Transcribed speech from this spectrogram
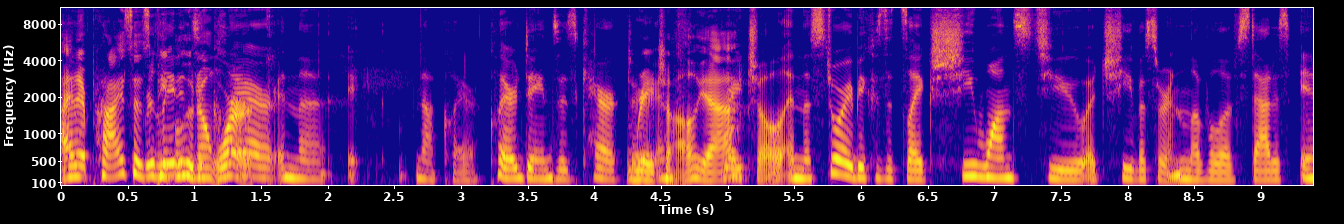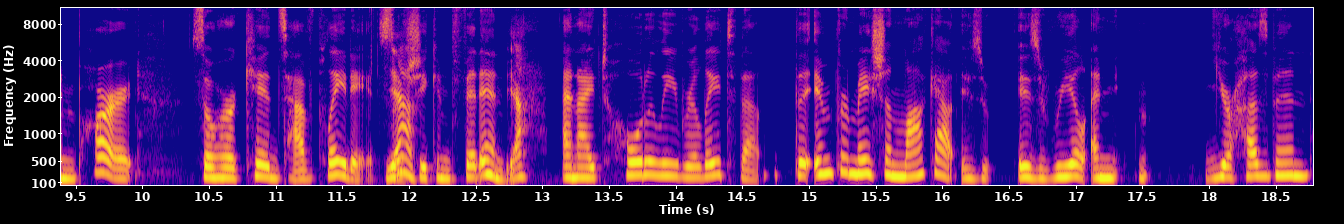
And it prizes people who don't Claire work. in the not Claire, Claire Danes' character, in- Rachel, yeah. Rachel in the story because it's like she wants to achieve a certain level of status in part so her kids have play dates so Yeah. she can fit in. Yeah. and I totally relate to that. The information lockout is is real, and your husband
